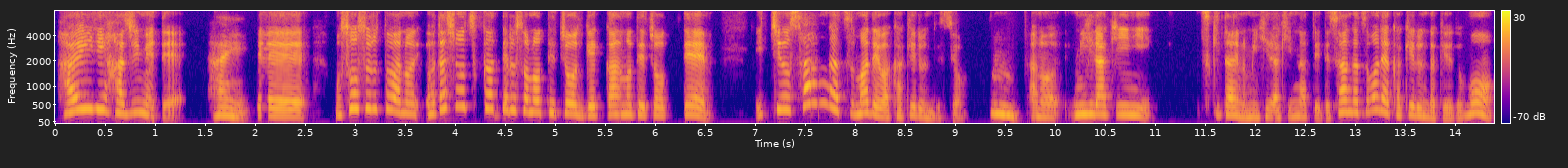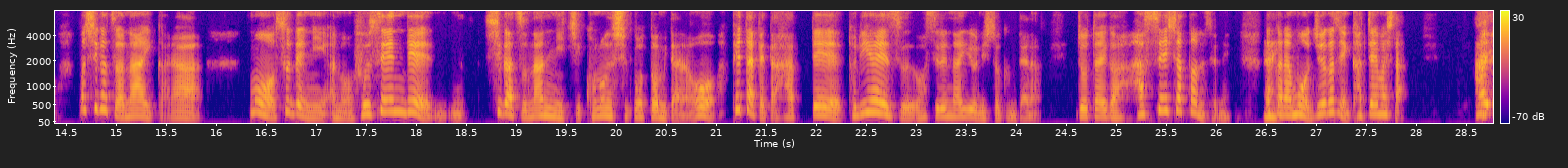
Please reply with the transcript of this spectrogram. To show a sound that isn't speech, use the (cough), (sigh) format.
入り始めて、はい。で、もうそうすると、あの、私の使ってるその手帳、月間の手帳って、一応3月までは書けるんですよ。うん。あの、見開きに、月単位の見開きになっていて、3月までは書けるんだけれども、まあ、4月はないから、もうすでに、あの、付箋で、4月何日この仕事みたいなのをペタペタ貼って、とりあえず忘れないようにしとくみたいな状態が発生しちゃったんですよね。だからもう10月に買っちゃいました。はい。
